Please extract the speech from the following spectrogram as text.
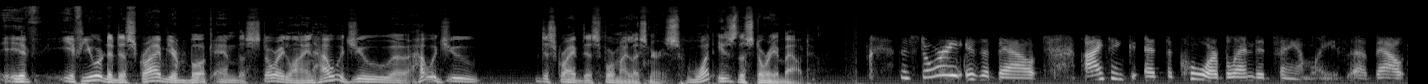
If if you were to describe your book and the storyline, how would you uh, how would you describe this for my listeners? What is the story about? The story is about, I think, at the core, blended families, about,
